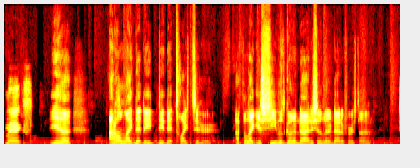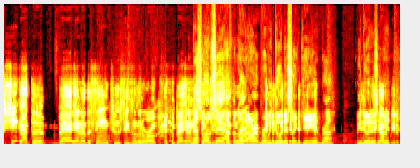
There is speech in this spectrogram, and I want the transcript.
Max. Yeah, I don't like that they did that twice to her. I feel like if she was gonna die, they should have let her die the first time. She got the bad end of the scene two seasons in a row. bad end of That's the what I'm saying. I feel like, all right, bro, we doing this again, bro. We doing They this gotta again. be the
